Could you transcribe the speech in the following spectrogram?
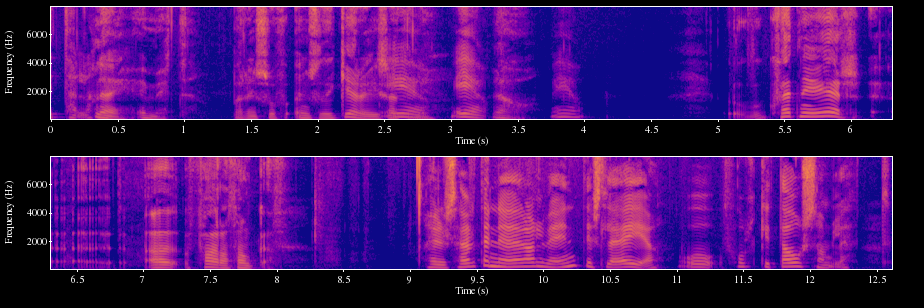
Ítala. Nei, einmitt bara eins og, eins og þið gera í satinni. Já, já, já. Hvernig er eh, að fara þangað? Herri, satinni er alveg endislega eiga og fólki dásamlegt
